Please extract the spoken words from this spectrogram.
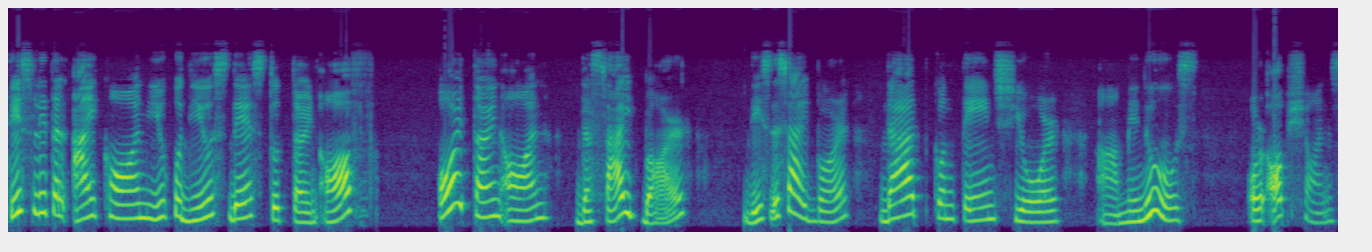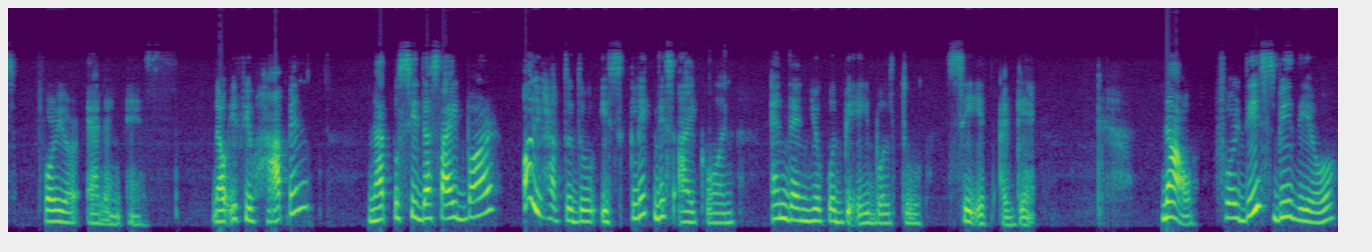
This little icon, you could use this to turn off or turn on the sidebar. This is the sidebar that contains your uh, menus or options for your LMS. Now, if you happen not to see the sidebar, all you have to do is click this icon and then you could be able to see it again. Now, for this video,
